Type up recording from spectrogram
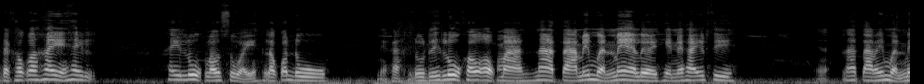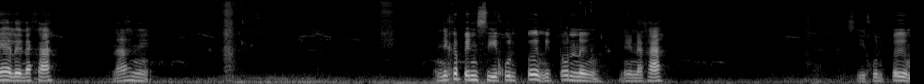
แต่เขาก็ให้ให้ให้ลูกเราสวย เราก็ดูเนี่ยค่ะ ดูที่ลูกเขาออกมาหน้าตาไม่เหมือนแม่เลยเห็นไหมคะเอฟซีหน้าตาไม่เหมือนแม่เลยนะคะ นะนี่ อันนี้ก็เป็นสีคุณปื้มอีกต้นหนึ่งนี่นะคะ สีคุณปื้ม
